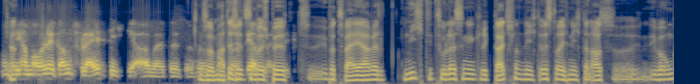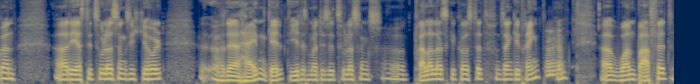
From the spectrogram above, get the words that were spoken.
Und ja. die haben alle ganz fleißig gearbeitet. Also, also Mathe jetzt zum Beispiel fleißig. über zwei Jahre nicht die Zulassung gekriegt, Deutschland nicht, Österreich nicht, dann aus äh, über Ungarn äh, die erste Zulassung sich geholt. Äh, der Heidengeld, jedes Mal diese Zulassungs-Tralalas äh, gekostet von seinem Getränk. Mhm. Ja. Äh, Warren Buffett,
